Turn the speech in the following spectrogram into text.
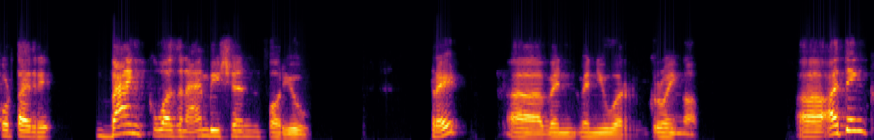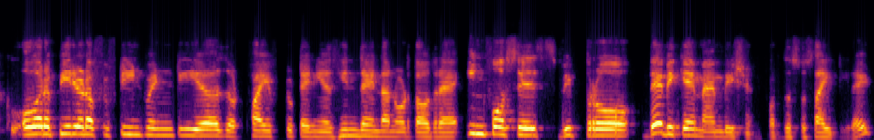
ಕೊಡ್ತಾ ಇದ್ರಿ. Bank was an ambition for you right when when you are growing up I think over a period of fifteen twenty years five to ten years ಹಿಂದೆಯಿಂದ ನೋಡ್ತಾ ಹೋದ್ರೆ Infosys Wipro they became ambition for the society right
